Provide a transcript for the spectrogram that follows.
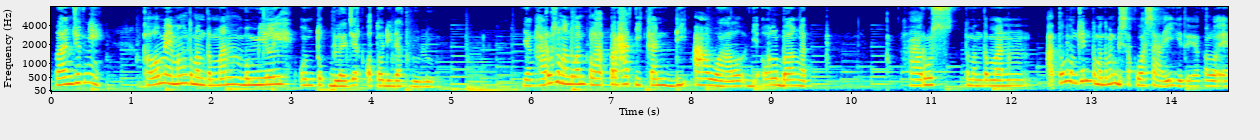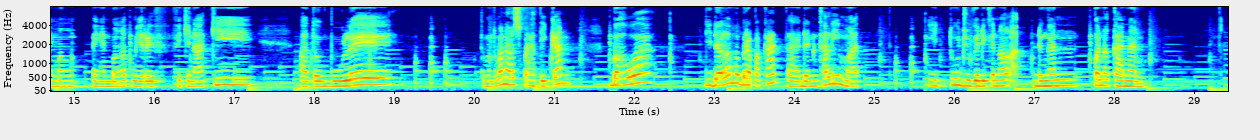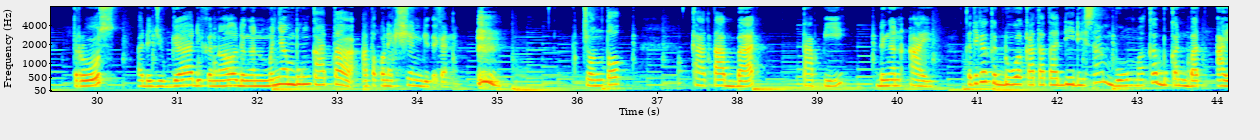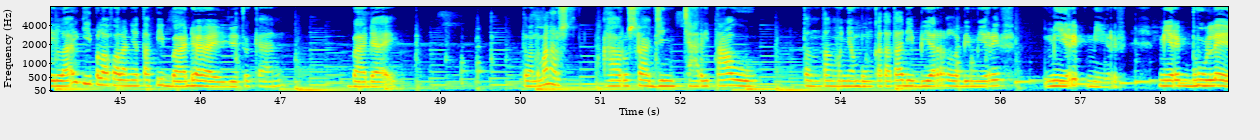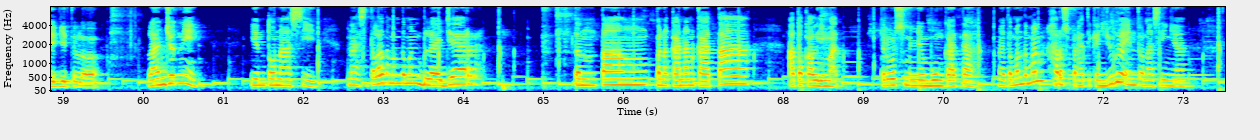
Lanjut nih, kalau memang teman-teman memilih untuk belajar otodidak dulu, yang harus teman-teman perhatikan di awal, di awal banget. Harus teman-teman atau mungkin teman-teman bisa kuasai gitu ya kalau emang pengen banget mirip Vicky Naki atau bule. Teman-teman harus perhatikan bahwa di dalam beberapa kata dan kalimat itu juga dikenal dengan penekanan. Terus ada juga dikenal dengan menyambung kata atau connection gitu kan. Contoh kata but tapi dengan I. Ketika kedua kata tadi disambung, maka bukan but I lagi pelafalannya tapi badai gitu kan. Badai. Teman-teman harus harus rajin cari tahu tentang menyambung kata tadi biar lebih mirip mirip mirip mirip bule gitu loh. Lanjut nih, intonasi. Nah, setelah teman-teman belajar tentang penekanan kata atau kalimat, terus menyambung kata. Nah, teman-teman harus perhatikan juga intonasinya.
